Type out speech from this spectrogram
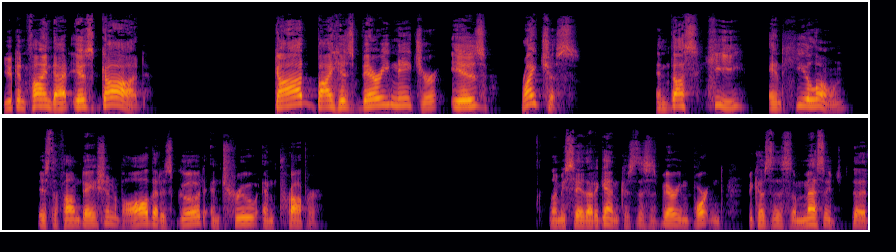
you can find that is God. God, by his very nature, is righteous. And thus, he and he alone is the foundation of all that is good and true and proper. Let me say that again because this is very important because this is a message that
